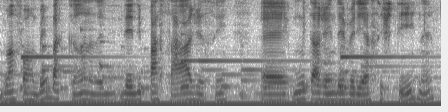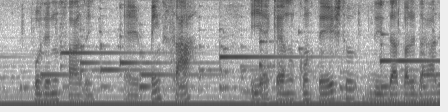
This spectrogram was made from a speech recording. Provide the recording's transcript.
de uma forma bem bacana, né, de, de passagem assim, é, muita gente deveria assistir, né? Pois eles nos fazem é, pensar e é que é no contexto de, da atualidade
